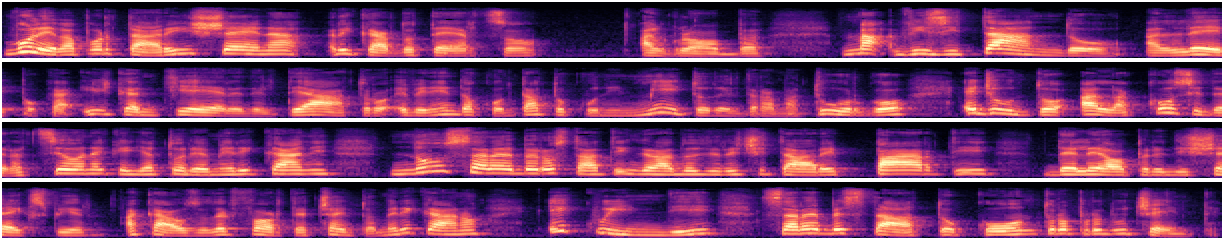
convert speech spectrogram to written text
voleva portare in scena Riccardo III al Globe, ma visitando all'epoca il cantiere del teatro e venendo a contatto con il mito del drammaturgo, è giunto alla considerazione che gli attori americani non sarebbero stati in grado di recitare parti delle opere di Shakespeare a causa del forte accento americano e quindi sarebbe stato controproducente.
